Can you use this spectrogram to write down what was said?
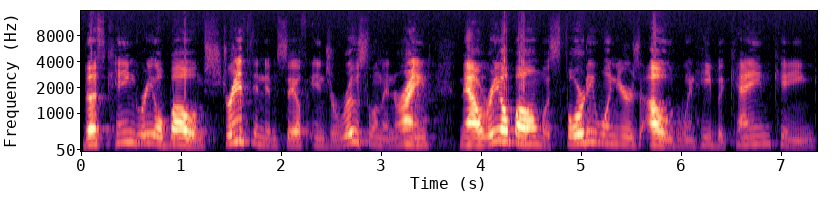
Thus, King Rehoboam strengthened himself in Jerusalem and reigned. Now, Rehoboam was 41 years old when he became king,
